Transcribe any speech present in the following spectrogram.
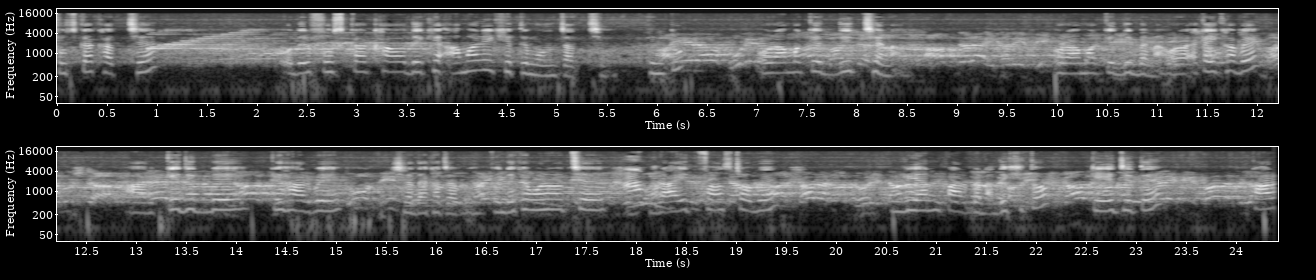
ফুচকা খাচ্ছে। ওদের ফুচকা খাওয়া দেখে আমারই খেতে মন চাচ্ছে, কিন্তু ওরা আমাকে দিচ্ছে না। ওরা আমাকে দিবে না। ওরা একাই খাবে, আর কে জিতবে, কে হারবে, সেটা দেখা যাবে। তো দেখে মনে হচ্ছে রাইট ফার্স্ট হবে। রিয়ান পারবে না। দেখি তো কে জেতে, কার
